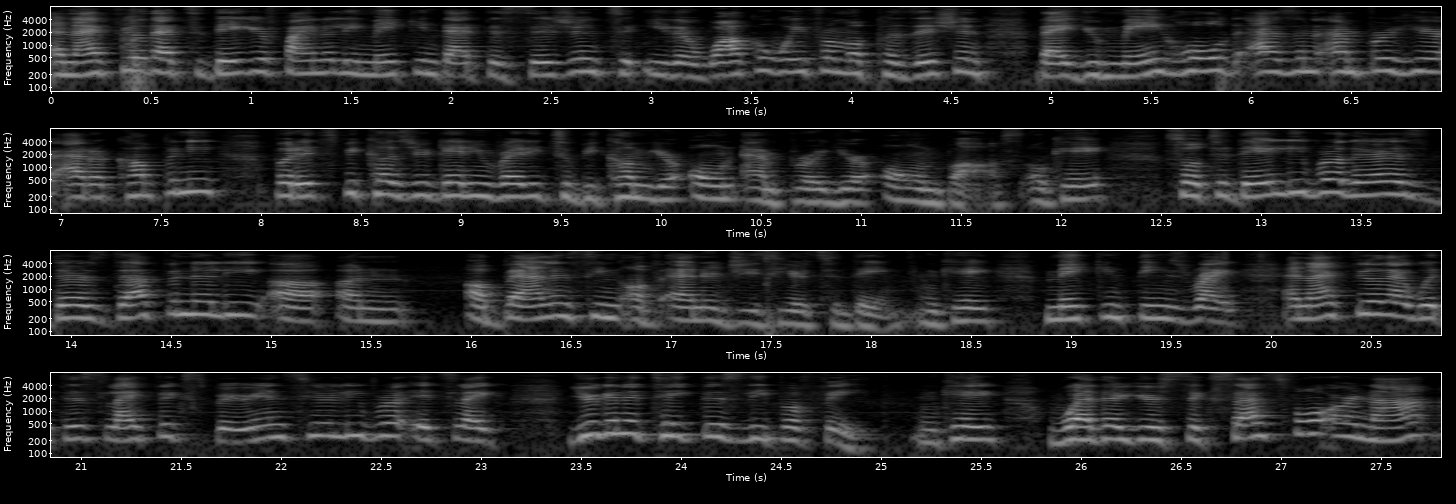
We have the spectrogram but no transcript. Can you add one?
and I feel that today you're finally making that decision to either walk away from a position that you may hold as an emperor here at a company, but it's because you're getting ready to become your own emperor, your own boss. Okay. So today, Libra, there is there's definitely a, an a balancing of energies here today okay? Making things right. And i feel that with this life experience here libra it's like you're gonna take this leap of faith okay? Whether you're successful or not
